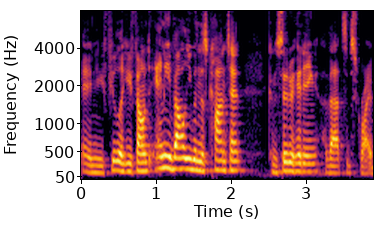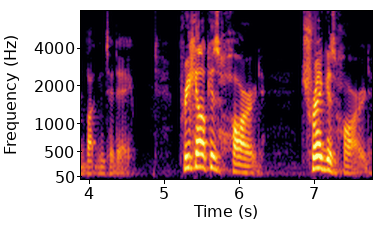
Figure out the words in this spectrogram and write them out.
and you feel like you found any value in this content, consider hitting that subscribe button today. Pre-calc is hard, trig is hard,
